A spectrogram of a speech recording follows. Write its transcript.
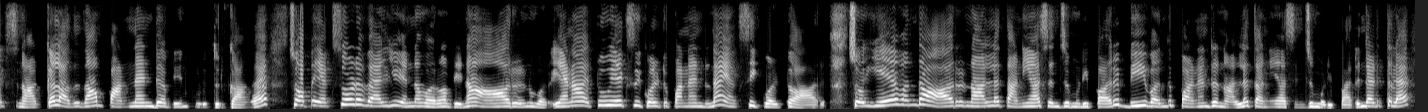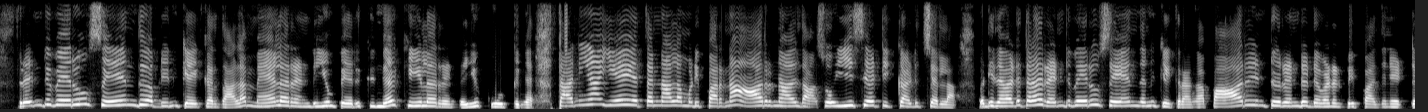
எக்ஸ் நாட்கள் அதுதான் பன்னெண்டு அப்படின்னு கொடுத்துருக்காங்க. ஸோ அப்போ எக்ஸோட வேல்யூ என்ன வரும் அப்படின்னா ஆறுன்னு வரும். ஏன்னா டூ எக்ஸ் ஈக்குவல் டு பன்னெண்டுனா எக்ஸ் ஈக்குவல் டு ஆறு. ஸோ ஏ வந்து ஆறு நாள்ல தனியா செஞ்சு முடிப்பாரு. பி வந்து பன்னெண்டு நாள்ல தனியா செஞ்சு முடிப்பாரு. இந்த இடத்துல ரெண்டு பேரும் சேர்ந்து அப்படின்னு கேட்கறதால மேல ரெண்டையும் பெருக்குங்க கீழே ரெண்டையும் கூட்டுங்க. தனியா ஏ எத்தனை நாள்ல முடிப்பாருன்னா ஆறு நாள் தான். ஸோ ஈஸியா டிக் அடிச்சிடலாம். பட் இந்த இடத்துல ரெண்டு பேரும் சேர்ந்துன்னு கேட்கறாங்க அப்போ ஆறு இன்ட்டு ரெண்டு டிவைடட் பை பதினெட்டு.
